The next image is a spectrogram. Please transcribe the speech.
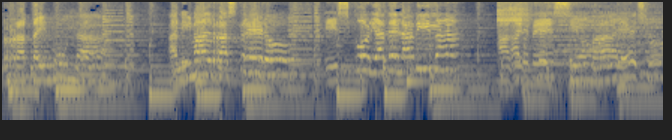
Rata inmunda, animal rastrero, escoria de la vida, adefesio mal hecho,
